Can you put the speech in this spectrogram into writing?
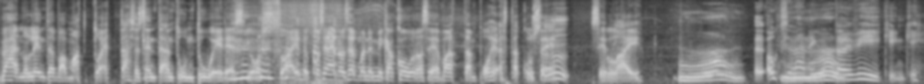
vähän on lentävä matto, että se sentään tuntuu edes jossain. kun sehän on semmoinen, mikä kourasee vattan pohjasta, kun se mm. sillä Onko se vähän niin kuin toi viikinki?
